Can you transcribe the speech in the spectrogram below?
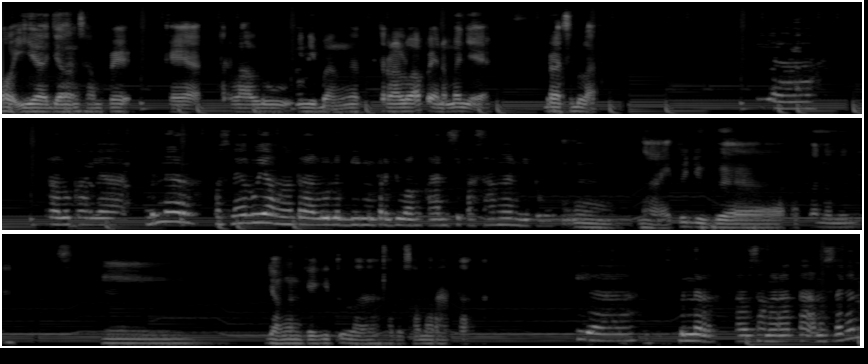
Oh iya jangan sampai kayak terlalu ini banget. Terlalu apa ya namanya ya? Berat sebelah. Iya. Terlalu kayak bener. Maksudnya lu yang terlalu lebih memperjuangkan si pasangan gitu. Hmm, nah itu juga apa namanya? Hmm, jangan kayak gitulah harus sama rata. Iya bener harus sama rata. Maksudnya kan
